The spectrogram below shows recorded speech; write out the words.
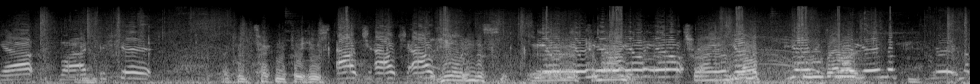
Yep, watch your shit. I think technically he's Ouch, ouch, ouch. healing this. Heal, Uh, heal, come heal, on. heal, heal. Try and You're in the, you're in the, you're in the, you're in the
